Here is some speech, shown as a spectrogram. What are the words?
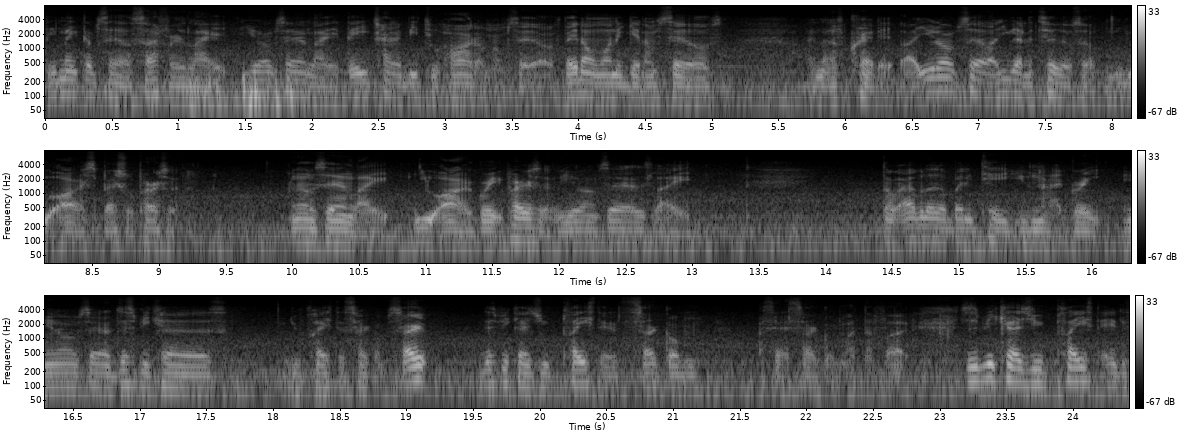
they make themselves suffer. Like you know what I'm saying? Like they try to be too hard on themselves. They don't want to get themselves enough credit. Like you know what I'm saying? Like you got to tell yourself you are a special person. You know what I'm saying? Like, you are a great person. You know what I'm saying? It's like, don't ever let nobody tell you you're not great. You know what I'm saying? Just because you placed in circum, just because you placed in circum, I said circum, what the fuck? Just because you placed in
